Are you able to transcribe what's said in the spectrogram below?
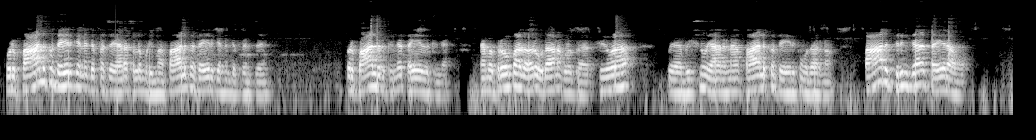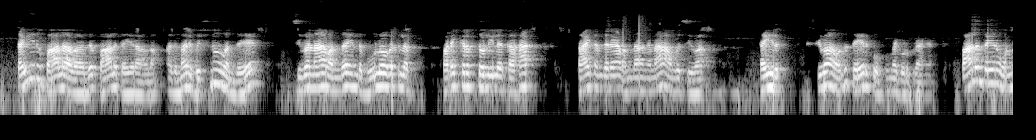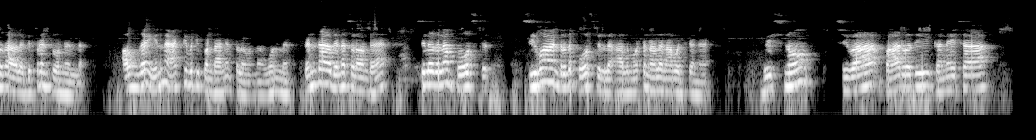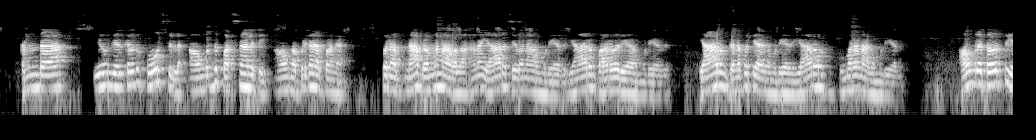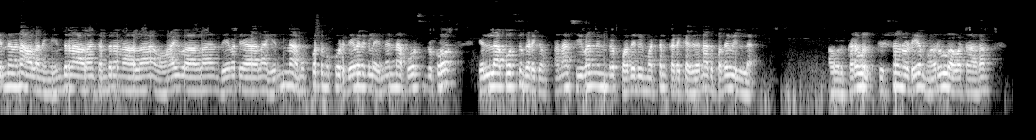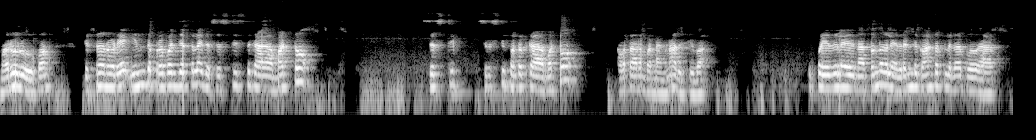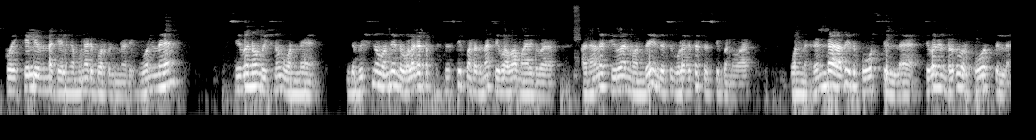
ஒரு பாலுக்கும் தயிருக்கு என்ன டிஃப்ரென்ஸ் யாரா சொல்ல முடியுமா? பாலுக்கும் தயிருக்கு என்ன டிஃப்ரென்ஸ் ஒரு பால் இருக்குங்க தயிர் இருக்குங்க. நம்ம புரோபாத ஒரு உதாரணம் கொடுக்குறாரு. சிவா விஷ்ணு யாருன்னா பாலுக்கும் தயிருக்கும் உதாரணம். பால் திரிஞ்சா தயிராகும். தயிர் பாலாவாது பால் தயிர் ஆகலாம் அது மாதிரி விஷ்ணு வந்து சிவனா வந்த இந்த பூலோகத்துல படைக்கிற தொழிலுக்காக தாய் தந்தரா வந்தாங்கன்னா அவங்க சிவா. தயிர். சிவா வந்து தயிருக்கு ஒப்புமை கொடுக்குறாங்க. பாலும் தயிரும் ஒண்ணுதான் அதுல டிஃபரன்ஸ் ஒண்ணு இல்லை. அவங்க என்ன ஆக்டிவிட்டி பண்றாங்கன்னு சொல்ல வந்தேன். ஒண்ணு. ரெண்டாவது என்ன சொல்ல வந்தேன்? சிலதெல்லாம் போஸ்ட் சிவான்றது போஸ்ட் இல்லை. அது மட்டும் நல்லா ஞாபகம் வச்சுக்கோங்க. விஷ்ணு சிவா பார்வதி கணேசா கந்தா இவங்க இருக்கிறது போஸ்ட் இல்லை. அவங்க வந்து பர்சனாலிட்டி அவங்க அப்படிதான் இருப்பாங்க. இப்போ நான் நான் பிரம்மன் ஆகலாம். ஆனா யாரும் சிவன் ஆக முடியாது. யாரும் பார்வதி ஆக முடியாது. யாரும் கணபதி ஆக முடியாது. யாரும் குமரன் ஆக முடியாது. அவங்கள தவிர்த்து என்ன வேணா ஆகலாம். நீங்க இந்திரன் ஆகலாம் சந்திரன் ஆகலாம் வாயு ஆகலாம் தேவதை ஆகலாம் என்ன முப்பத்து முக்கோடி தேவதைகளை என்னென்ன போஸ்ட் இருக்கோ எல்லா போஸ்டும் கிடைக்கும். ஆனா சிவன் என்ற பதவி மட்டும் கிடைக்காது. ஏன்னா அது பதவி இல்லை. அவர் கடவுள் கிருஷ்ணனுடைய மறு அவதாரம் மறு ரூபம். கிருஷ்ணனுடைய இந்த பிரபஞ்சத்துல இந்த சிருஷ்டிச்சதுக்காக மட்டும் சிருஷ்டி சிருஷ்டி பண்றதுக்காக மட்டும் அவதாரம் பண்ணாங்கன்னா அது சிவா. இப்போ இதுல நான் சொன்னதுல இது ரெண்டு கான்செப்ட்ல ஏதாவது போய் கேள்வி இருந்தா கேளுங்க முன்னாடி போறதுக்கு முன்னாடி. ஒண்ணு சிவனும் விஷ்ணுவும் ஒண்ணு. இந்த விஷ்ணு வந்து இந்த உலகத்தை சிருஷ்டி பண்றதுன்னா சிவாவா மாறிடுவார். அதனால சிவன் வந்து இந்த உலகத்தை சிருஷ்டி பண்ணுவார். ஒண்ணு. ரெண்டாவது இது போஸ்ட் இல்ல. சிவன்ன்றது ஒரு போஸ்ட் இல்ல.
